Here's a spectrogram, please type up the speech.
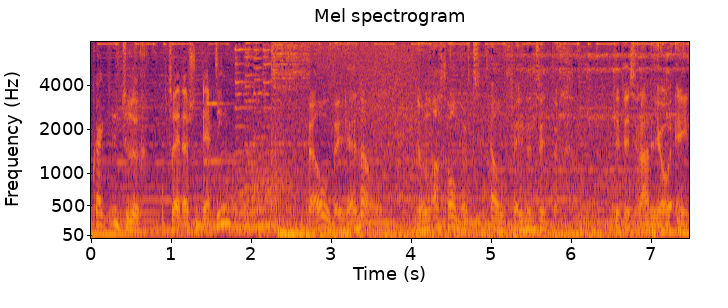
kijkt u terug op 2013? Bel WNL 0800 1121. Dit is Radio 1.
